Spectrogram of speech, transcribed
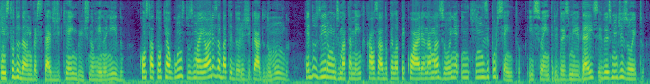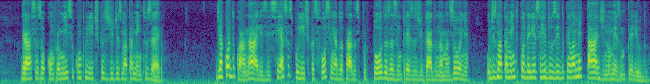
Um estudo da Universidade de Cambridge, no Reino Unido, constatou que alguns dos maiores abatedores de gado no mundo reduziram o desmatamento causado pela pecuária na Amazônia em 15%, isso entre 2010 e 2018, graças ao compromisso com políticas de desmatamento zero. De acordo com a análise, se essas políticas fossem adotadas por todas as empresas de gado na Amazônia, o desmatamento poderia ser reduzido pela metade no mesmo período.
